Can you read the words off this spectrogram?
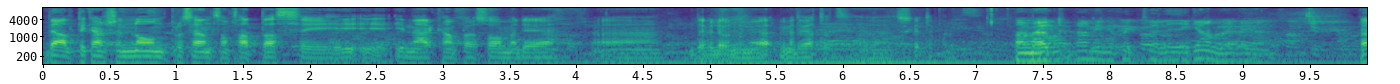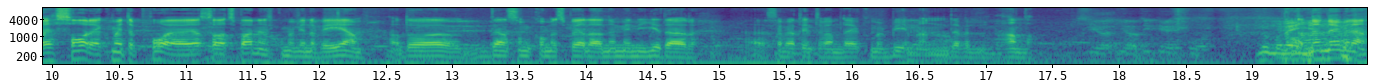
det är alltid kanske någon procent som fattas i, i, i närkamper och så, men det, eh, det är väl undermedvetet. Eh, Vem vinner skytteligan? i VM? Ja, jag sa det, jag kommer inte på. Jag sa att Spanien kommer vinna VM. Och då, den som kommer spela nummer nio där, eh, sen vet jag inte vem det kommer bli, men det är väl han då. Nummer Jag är nöjd med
